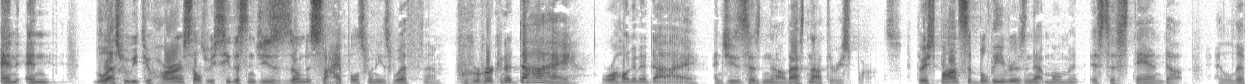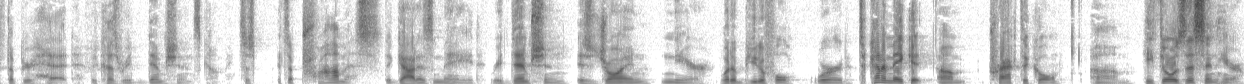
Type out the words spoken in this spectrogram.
and, and lest we be too hard on ourselves, we see this in Jesus' own disciples when he's with them. We're going to die. We're all going to die. And Jesus says, No, that's not the response. The response of believers in that moment is to stand up and lift up your head because redemption is coming. It's a, it's a promise that God has made. Redemption is drawing near. What a beautiful word. To kind of make it um, practical, um, he throws this in here.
